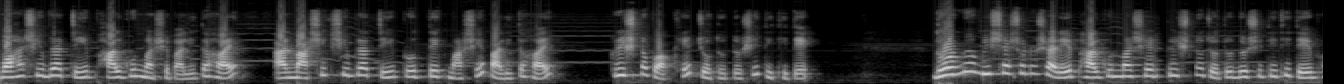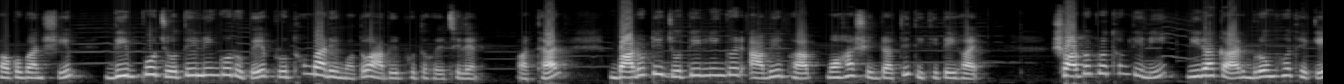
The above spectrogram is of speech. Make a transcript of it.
মহাশিবরাত্রি ফাল্গুন মাসে পালিত হয় আর মাসিক শিবরাত্রি প্রত্যেক মাসে পালিত হয় কৃষ্ণপক্ষের চতুর্দশী তিথিতে। ধর্মীয় বিশ্বাস অনুসারে ফাল্গুন মাসের কৃষ্ণ চতুর্দশী তিথিতে ভগবান শিব দিব্য জ্যোতির্লিঙ্গ রূপে প্রথমবারের মতো আবির্ভূত হয়েছিলেন। অর্থাৎ বারোটি জ্যোতির্লিঙ্গের আবির্ভাব মহাশিবরাত্রি তিথিতেই হয়। সর্বপ্রথম তিনি নিরাকার ব্রহ্ম থেকে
